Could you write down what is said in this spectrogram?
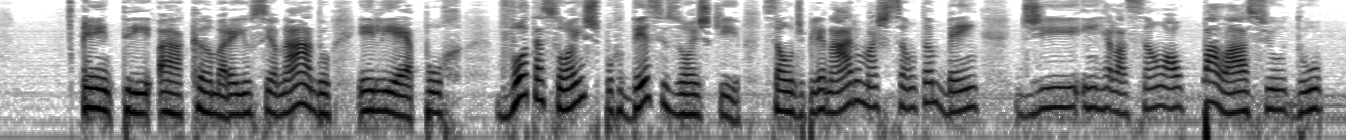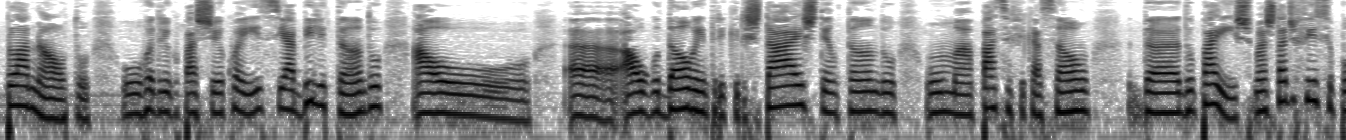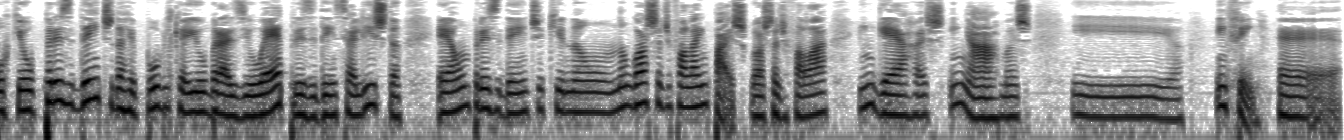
entre a Câmara e o Senado, ele é por votações, por decisões que são de plenário, mas são também de em relação ao Palácio do Planalto. O Rodrigo Pacheco aí se habilitando ao uh, algodão entre cristais, tentando uma pacificação da, do país. Mas está difícil porque o presidente da República e o Brasil é presidencialista, é um presidente que não, não gosta de falar em paz, gosta de falar em guerras, em armas e, enfim, é,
